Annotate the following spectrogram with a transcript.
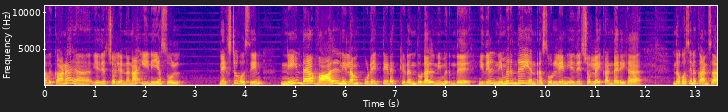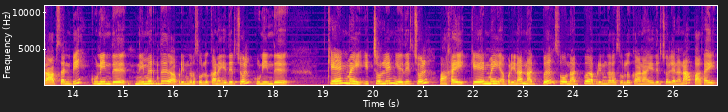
அதுக்கான எதிர்ச்சொல் என்னன்னா இனிய சொல். நெக்ஸ்ட் கொஸ்டின் நீண்ட வாழ்நிலம் புடைத்திட கிடந்துடல் நிமிர்ந்து. இதில் நிமிர்ந்து என்ற சொல்லின் எதிர்ச்சொல்லை கண்டறிக. இந்த கொஸ்டினுக்கு ஆன்சர் ஆப்ஷன் பி குனிந்து. நிமிர்ந்து அப்படிங்கிற சொல்லுக்கான எதிர்ச்சொல் குனிந்து. கேண்மை இச்சொல்லின் எதிர்ச்சொல் பகை. கேண்மை அப்படின்னா நட்பு. ஸோ நட்பு அப்படிங்கிற சொல்லுக்கான எதிர்ச்சொல் என்னென்னா பகை.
